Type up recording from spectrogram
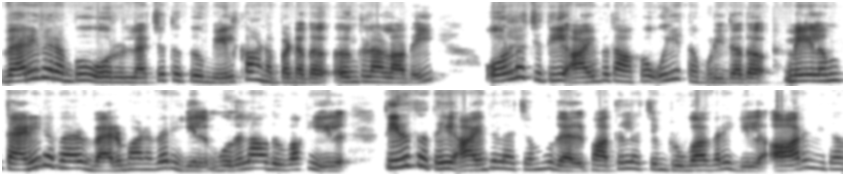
வரி வரம்பு ஒரு லட்சத்துக்கு மேல் காணப்பட்டது. எங்களால் அதை ஒரு லட்சத்தி ஐம்பதாக உயர்த்த முடிந்தது. மேலும் தனிநபர் வருமான வரியில் முதலாவது வகையில் திருத்தத்தை ஐந்து லட்சம் முதல் பத்து லட்சம் ரூபாய் வரையில் ஆறு வீத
